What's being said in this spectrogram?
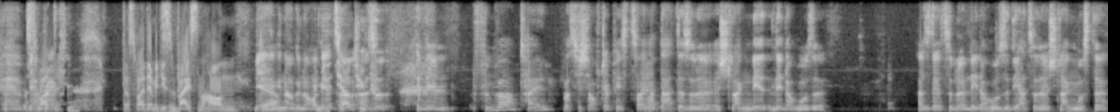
Äh, das, ja, war, das war der mit diesen weißen Haaren. Ja, ja genau, genau. Und der hat also in dem Fünfer-Teil, was ich auf der PS2 ja. habe, da hat er so eine Schlangenlederhose. Also der hat so eine Lederhose, die hat so eine Schlangenmuster.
